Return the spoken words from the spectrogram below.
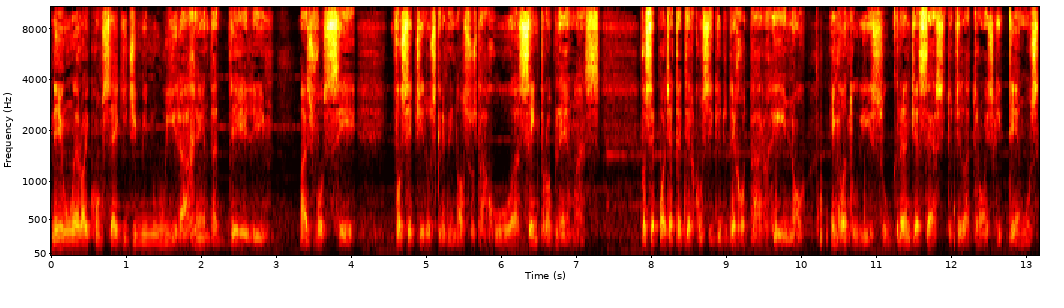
Nenhum herói consegue diminuir a renda dele. Mas você, você tira os criminosos da rua sem problemas. Você pode até ter conseguido derrotar Rino. Enquanto isso, o grande exército de ladrões que temos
